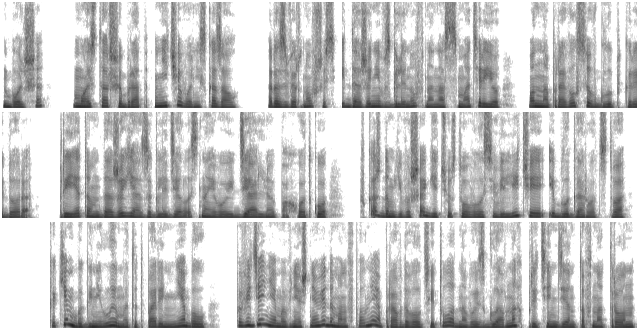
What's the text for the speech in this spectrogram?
Больше мой старший брат ничего не сказал. Развернувшись и даже не взглянув на нас с матерью, он направился вглубь коридора. При этом даже я загляделась на его идеальную походку. В каждом его шаге чувствовалось величие и благородство. Каким бы гнилым этот парень не был — Поведением и внешним видом он вполне оправдывал титул одного из главных претендентов на трон.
